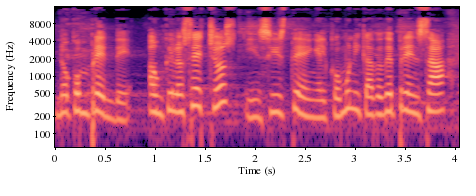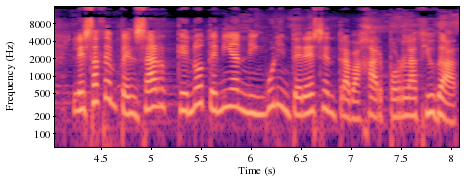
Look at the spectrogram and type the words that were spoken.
no comprende, aunque los hechos, insiste en el comunicado de prensa, les hacen pensar que no tenían ningún interés en trabajar por la ciudad.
